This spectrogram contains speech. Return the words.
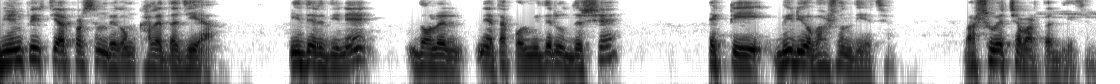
বিএনপির চেয়ারপারসন বেগম খালেদা জিয়া ঈদের দিনে দলের নেতা কর্মীদের উদ্দেশ্যে একটি ভিডিও ভাষণ দিয়েছেন বা শুভেচ্ছা বার্তা দিয়েছেন।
